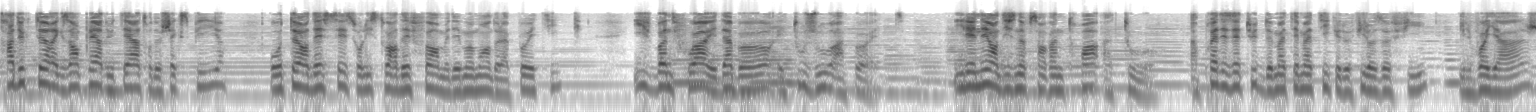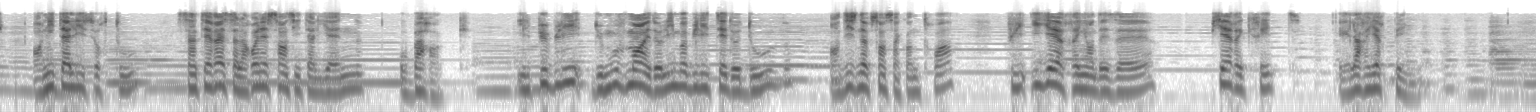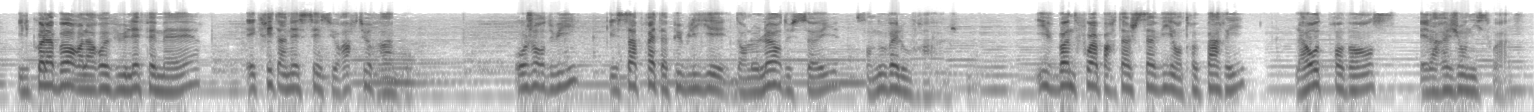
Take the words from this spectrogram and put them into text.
Traducteur exemplaire du théâtre de Shakespeare, auteur d'essais sur l'histoire des formes et des moments de la poétique, Yves Bonnefoy est d'abord et toujours un poète. Il est né en 1923 à Tours. Après des études de mathématiques et de philosophie, il voyage, en Italie surtout, s'intéresse à la Renaissance italienne, au baroque. Il publie Du mouvement et de l'immobilité de Douve, en 1953, puis Hier rayant désert, Pierre écrite et L'arrière-pays. Il collabore à la revue L'éphémère, écrit un essai sur Arthur Rimbaud. Aujourd'hui, il s'apprête à publier dans le Leurre du Seuil son nouvel ouvrage. Yves Bonnefoy partage sa vie entre Paris, la Haute-Provence et la région niçoise.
